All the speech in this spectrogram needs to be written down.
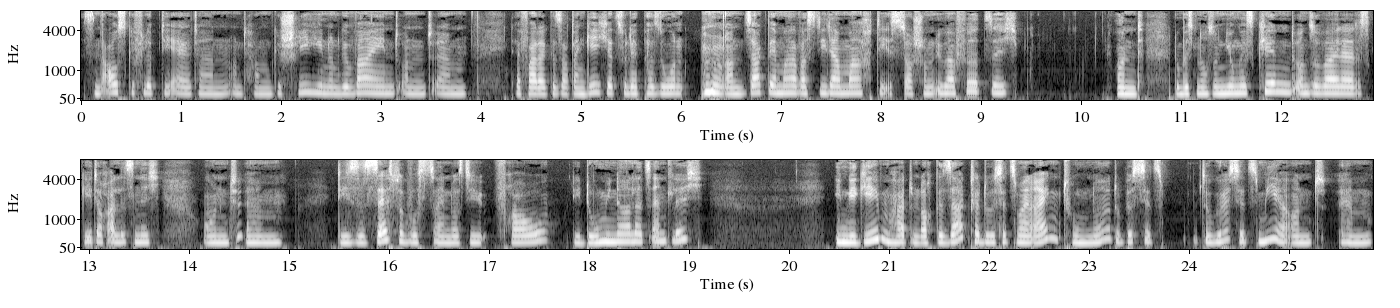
sind ausgeflippt, die Eltern, und haben geschrien und geweint und ähm, der Vater hat gesagt, dann gehe ich jetzt zu der Person und sag dir mal, was die da macht, die ist doch schon über 40 und du bist noch so ein junges Kind und so weiter, das geht doch alles nicht. Und ähm, dieses Selbstbewusstsein, was die Frau, die Domina letztendlich, ihm gegeben hat und auch gesagt hat, du bist jetzt mein Eigentum, ne? Du bist jetzt, du gehörst jetzt mir und ähm,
